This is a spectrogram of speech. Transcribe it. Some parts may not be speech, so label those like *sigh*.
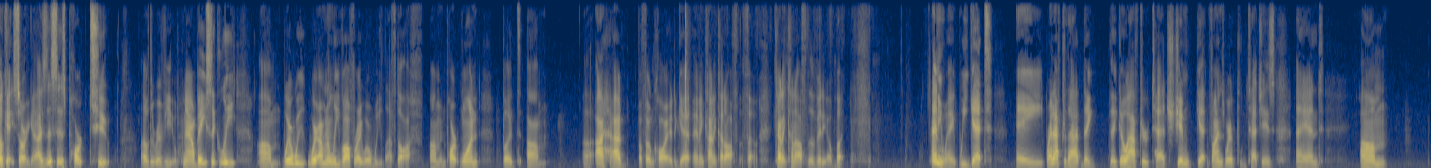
Okay, sorry guys. This is part two of the review. Now, basically, um, where we where I'm gonna leave off right where we left off um, in part one, but um, uh, I had a phone call I had to get, and it kind of cut off the phone, kind of cut off the video. But anyway, we get a right after that they they go after Tetch. Jim get finds where Tetch is, and um,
